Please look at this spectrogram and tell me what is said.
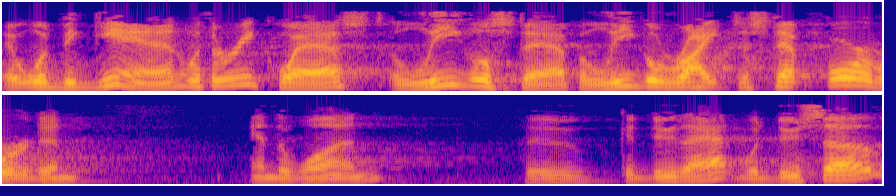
it would begin with a request, a legal step, a legal right to step forward and and the one who could do that would do so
